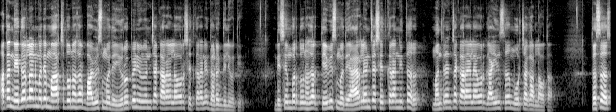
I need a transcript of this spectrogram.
आता नेदरलँडमध्ये मार्च दोन हजार बावीसमध्ये युरोपियन युनियनच्या कार्यालयावर शेतकऱ्यांनी धडक दिली होती. डिसेंबर दोन हजार तेवीसमध्ये आयर्लंडच्या शेतकऱ्यांनी तर मंत्र्यांच्या कार्यालयावर गायींसह मोर्चा काढला होता. तसंच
